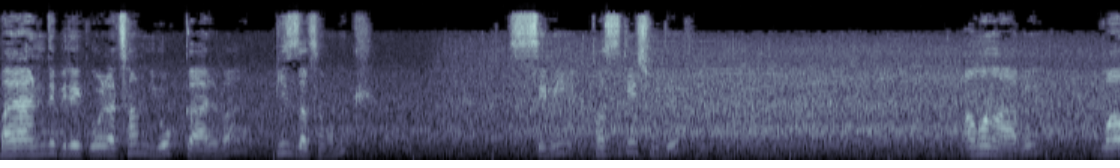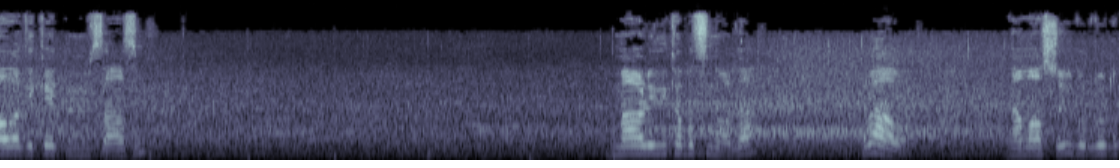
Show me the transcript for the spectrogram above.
Bayern'de bile gol atan yok galiba. Biz de atamadık. Semih pası geçmedi. Aman abi. Vallahi dikkat etmemiz lazım. Maurin'i kapatın orada. Bravo. Namasso'yu durdurduk.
